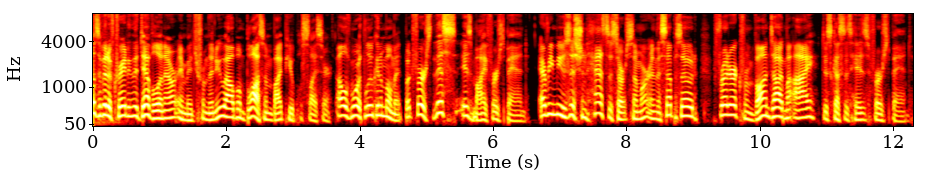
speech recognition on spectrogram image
was a bit of creating the devil in our image from the new album Blossom by Pupil Slicer. I'll have more with Luke in a moment, but first, this is my first band. Every musician has to start somewhere. In this episode, Frederick from Vvon Dogma I discusses his first band.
